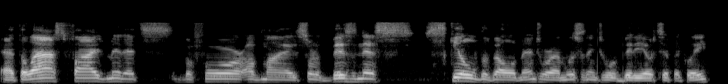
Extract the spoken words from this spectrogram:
at the last five minutes before of my sort of business skill development, where I'm listening to a video typically,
